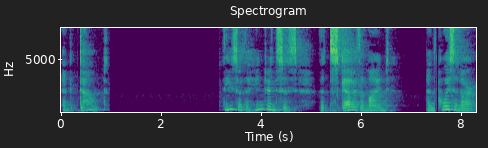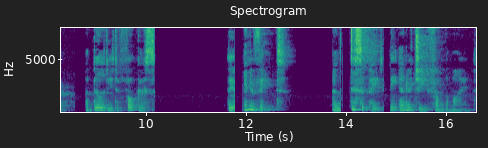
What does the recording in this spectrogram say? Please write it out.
and doubt. These are the hindrances that scatter the mind and poison our ability to focus. They enervate and dissipate the energy from the mind.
